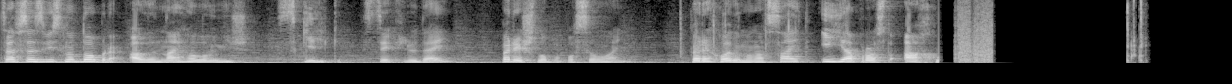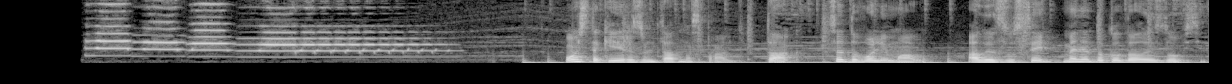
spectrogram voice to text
Це все, звісно, добре, але найголовніше, скільки з цих людей перейшло по посиланню. Переходимо на сайт, і я просто аху. Ось такий результат насправді. Так, це доволі мало, але зусиль ми не докладали зовсім.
